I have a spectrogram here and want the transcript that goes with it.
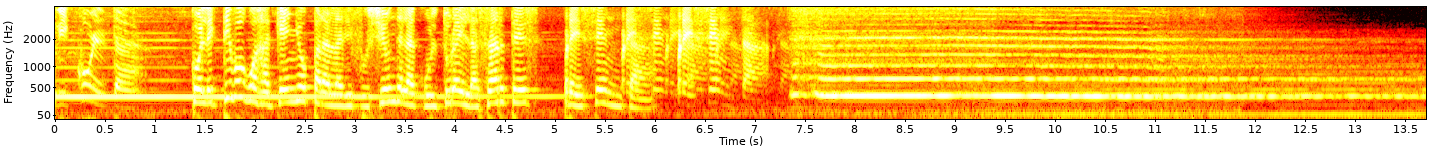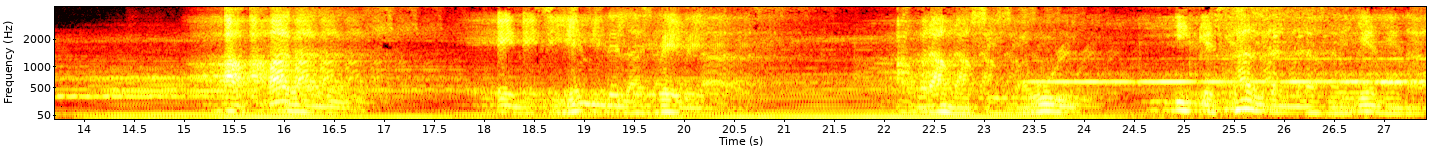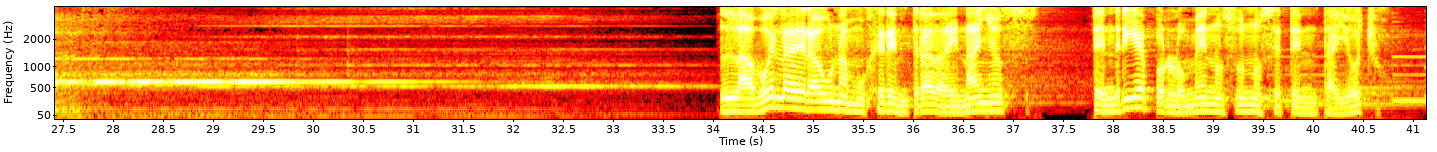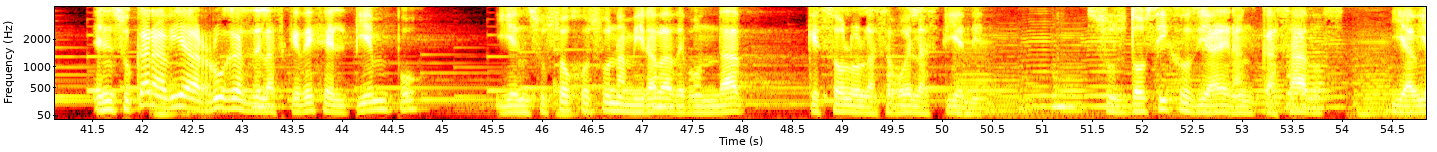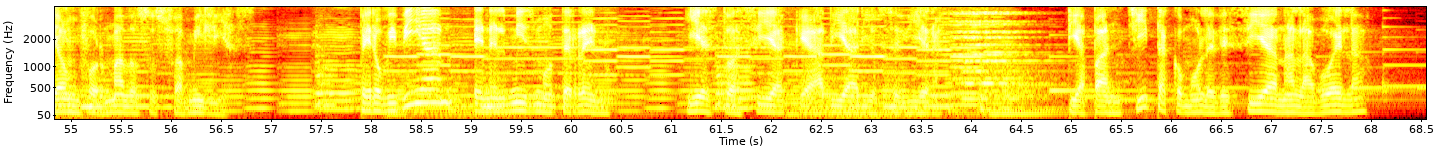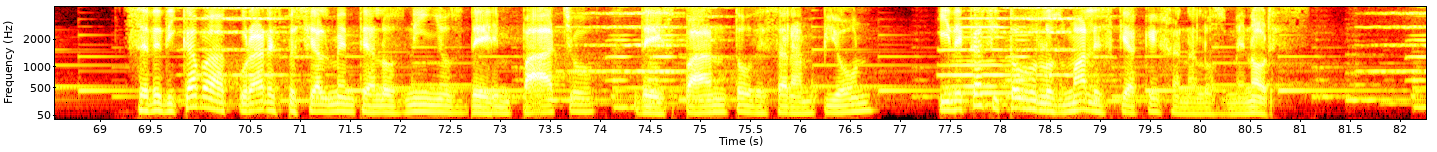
Codiculta. Colectivo oaxaqueño para la difusión de la cultura y las artes presenta. presenta. Apaga la luz. Enciende las velas. Abramos el baúl y que salgan las leyendas. La abuela era una mujer entrada en años, tendría por lo menos unos 78. En su cara había arrugas de las que deja el tiempo y en sus ojos una mirada de bondad que solo las abuelas tienen. Sus dos hijos ya eran casados y habían formado sus familias, pero vivían en el mismo terreno y esto hacía que a diario se vieran. Tía Panchita, como le decían a la abuela, se dedicaba a curar especialmente a los niños de empacho, de espanto, de sarampión y de casi todos los males que aquejan a los menores.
